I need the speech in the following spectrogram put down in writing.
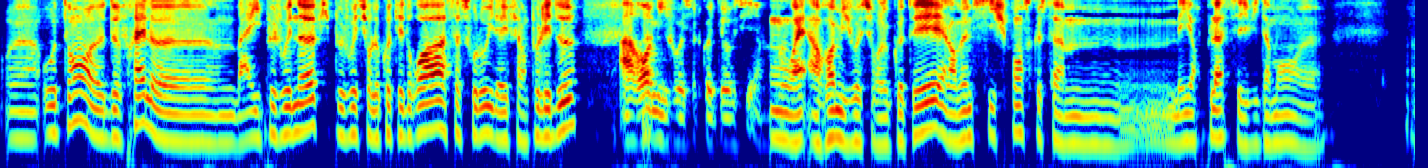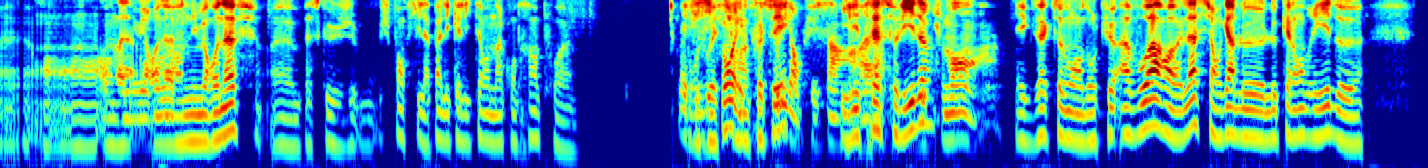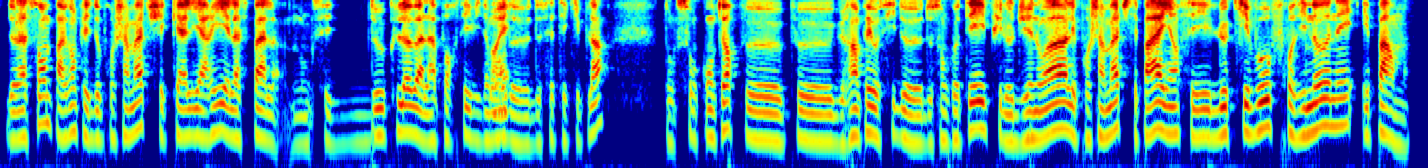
euh, autant euh, De Frel, euh, bah, il peut jouer neuf, il peut jouer sur le côté droit. À Sassuolo, il avait fait un peu les deux. À Rome, il jouait sur le côté aussi. Hein. Ouais, à Rome, il jouait sur le côté. Alors même si je pense que sa meilleure place, c'est évidemment en, en, numéro 9, en numéro 9 parce que je, je pense qu'il a pas les qualités en un contre un pour, pour jouer sur un côté. en plus, hein. Il est très solide. Hein. Exactement. Donc à voir. Là, si on regarde le, le calendrier de de la Samp, par exemple, les deux prochains matchs, c'est Cagliari et la Spal. Donc c'est deux clubs à la portée évidemment de, de, cette équipe-là. Donc son compteur peut, peut grimper aussi de, de, son côté. Et puis le Genoa, les prochains matchs, c'est pareil, hein, c'est le Chievo, Frosinone et Parme.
